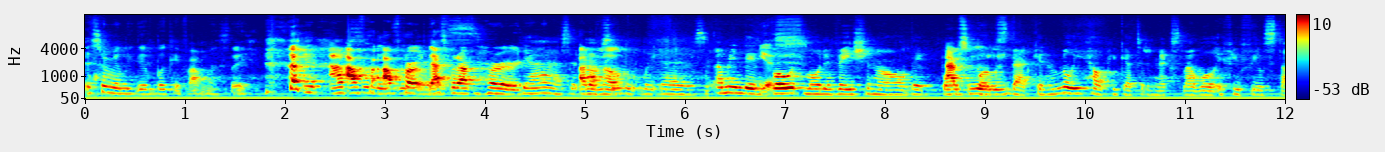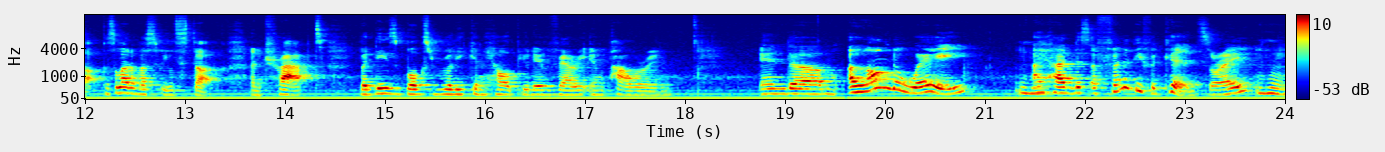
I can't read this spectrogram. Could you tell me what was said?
it's a really good book, if I must say. I've, I've heard is. that's what I've heard. Yes, it I don't absolutely know. is. I mean, they're yes. both motivational. They're both absolutely. books that can really help you get to the next level if you feel stuck. Because a lot of us feel stuck and trapped, but these books really can help you. They're very empowering. And um, along the way, mm-hmm. I had this affinity for kids, right? Mm-hmm.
